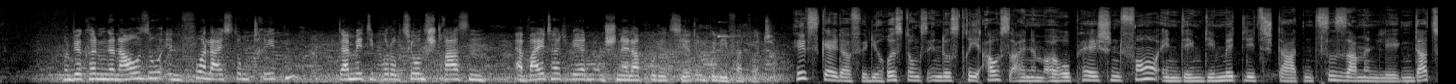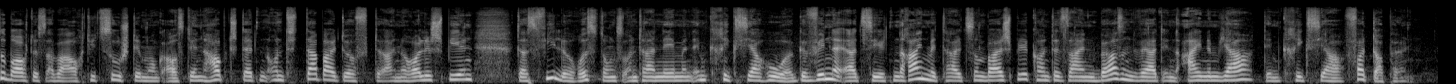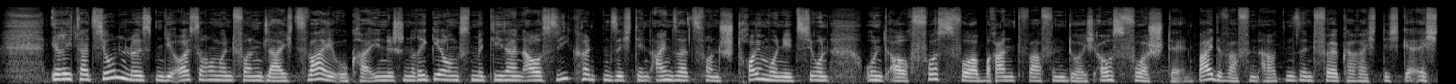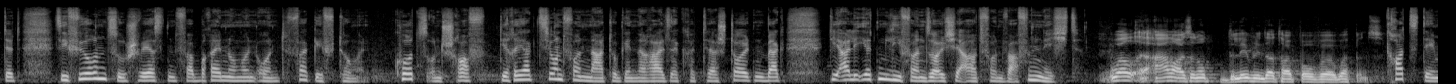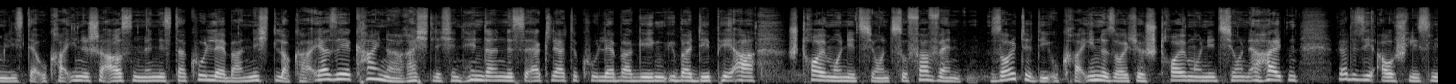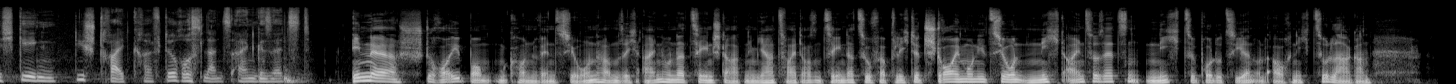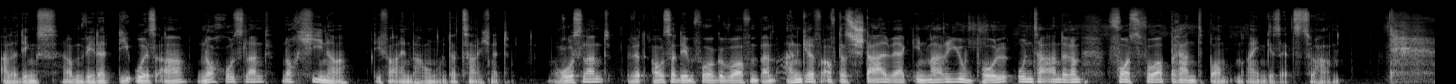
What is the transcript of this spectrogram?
Und wir können genauso in Vorleistung treten damit die Produktionsstraßen erweitert werden und schneller produziert und geliefert wird. Hilfsgelder für die Rüstungsindustrie aus einem europäischen Fonds, in dem die Mitgliedstaaten zusammenlegen. Dazu braucht es aber auch die Zustimmung aus den Hauptstädten. Und dabei dürfte eine Rolle spielen, dass viele Rüstungsunternehmen im Kriegsjahr hohe Gewinne erzielten. Rheinmetall zum Beispiel konnte seinen Börsenwert in einem Jahr, dem Kriegsjahr, verdoppeln. Irritationen lösten die Äußerungen von gleich zwei ukrainischen Regierungsmitgliedern aus. Sie könnten sich den Einsatz von Streumunition und auch Phosphorbrandwaffen durchaus vorstellen. Beide Waffenarten sind völkerrechtlich geächtet. Sie führen zu schwersten Verbrennungen und Vergiftungen kurz und schroff die Reaktion von NATO-Generalsekretär Stoltenberg. Die Alliierten liefern solche Art von Waffen nicht. Uh, weapons. Trotzdem ließ der ukrainische Außenminister Kuleba nicht locker. Er sehe keine rechtlichen Hindernisse, erklärte Kuleba gegenüber dpa, Streumunition zu verwenden. Sollte die Ukraine solche Streumunition erhalten, werde sie ausschließlich gegen die Streitkräfte Russlands eingesetzt. In der Streubombenkonvention haben sich 110 Staaten im Jahr 2010 dazu verpflichtet, Streumunition nicht einzusetzen, nicht zu produzieren und auch nicht zu lagern. Allerdings haben weder die USA noch Russland noch China die Vereinbarung unterzeichnet. Russland wird außerdem vorgeworfen, beim Angriff auf das Stahlwerk in Mariupol unter anderem Phosphor-Brandbomben eingesetzt zu haben.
